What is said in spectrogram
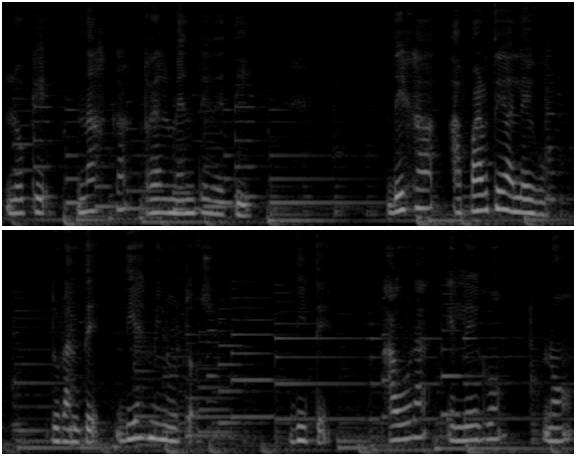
lo que nazca realmente de ti. Deja aparte al ego durante 10 minutos. Dite, ahora el ego no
